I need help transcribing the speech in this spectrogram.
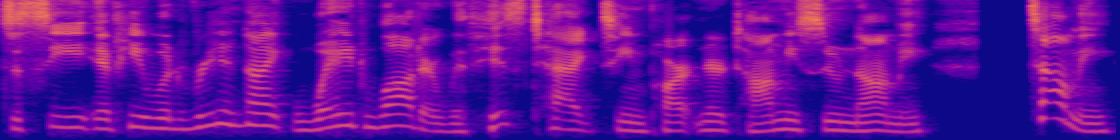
to see if he would reunite Wade Water with his tag team partner, Tommy Tsunami. Tell me,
